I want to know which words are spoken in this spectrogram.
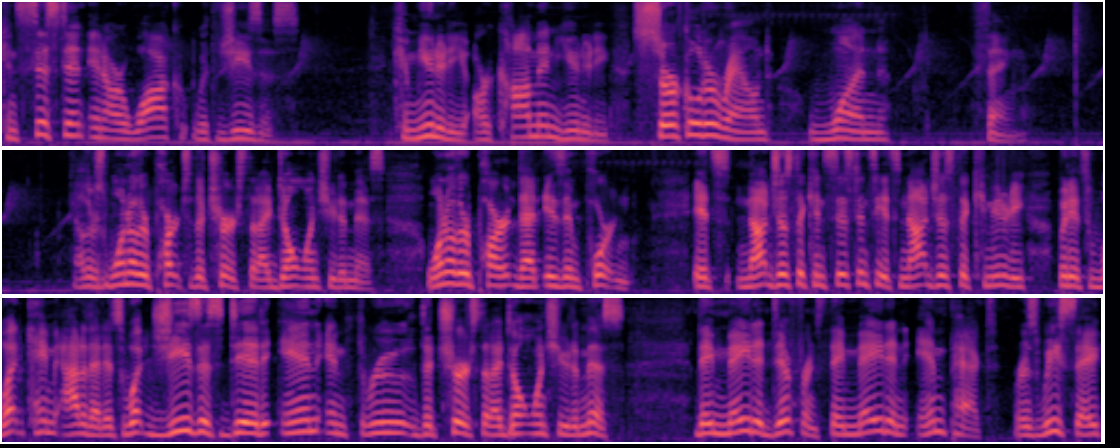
Consistent in our walk with Jesus. Community, our common unity, circled around one thing. Now, there's one other part to the church that I don't want you to miss. One other part that is important. It's not just the consistency, it's not just the community, but it's what came out of that. It's what Jesus did in and through the church that I don't want you to miss. They made a difference, they made an impact, or as we say,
